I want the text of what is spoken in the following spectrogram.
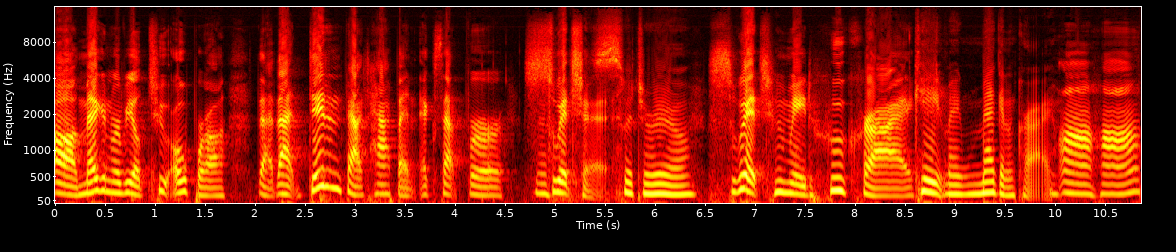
Uh, Meghan revealed to Oprah that that did in fact happen, except for Switch it. Switcheroo. Switch, who made who cry. Kate made Meghan cry. Uh huh.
